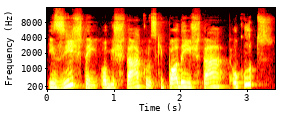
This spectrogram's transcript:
existem obstáculos que podem estar ocultos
